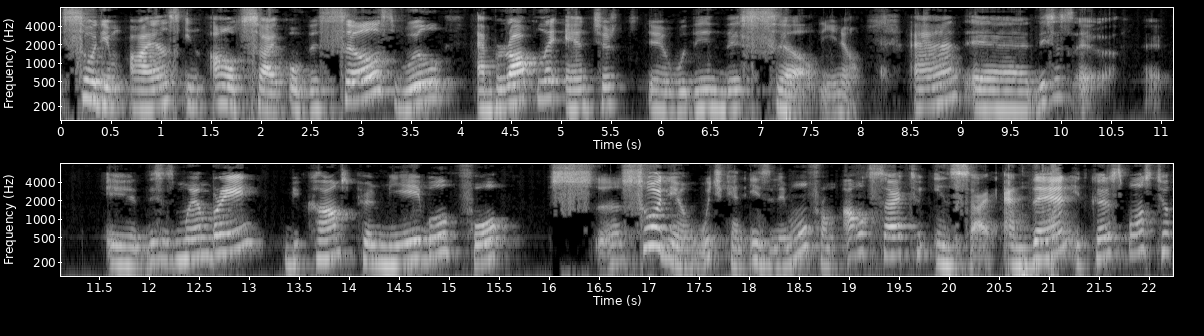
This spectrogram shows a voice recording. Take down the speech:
sodium ions in outside of the cells will abruptly enter uh, within this cell you know. And uh, this is uh, this is membrane becomes permeable for uh, sodium which can easily move from outside to inside. And then it corresponds to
